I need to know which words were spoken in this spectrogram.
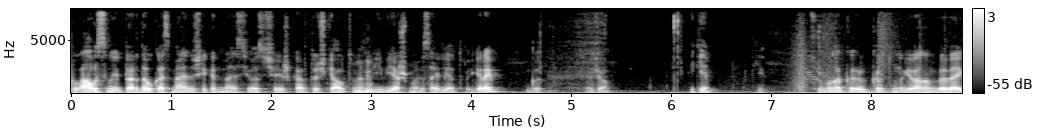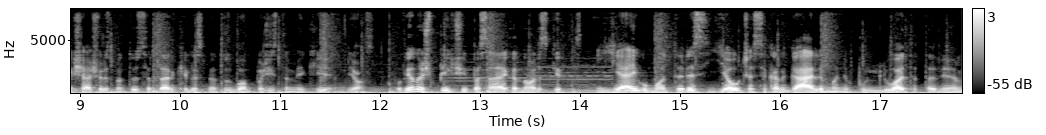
klausimai per daug asmeniškai, kad mes juos čia iš karto iškeltumėm mhm. į viešumą visai Lietuvai. Gerai? Good. Važiuojam. Iki. Su žmona kartu nugyvenom beveik šešerius metus ir dar kelis metus buvom pažįstami iki jos. Po vieno iš pykčių pasakė, kad nori skirtis. Jeigu moteris jaučiasi, kad gali manipuliuoti tavim,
